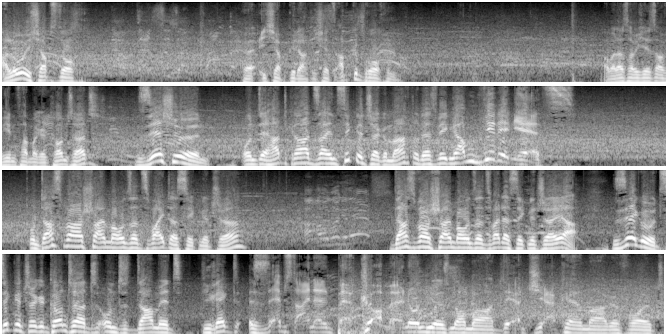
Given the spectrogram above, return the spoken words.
Hallo, ich hab's doch. Ich hab gedacht, ich hätte es abgebrochen. Aber das habe ich jetzt auf jeden Fall mal gekontert. Sehr schön. Und der hat gerade seinen Signature gemacht und deswegen haben wir den jetzt. Und das war scheinbar unser zweiter Signature. Das war scheinbar unser zweiter Signature, ja. Sehr gut, Signature gekontert und damit direkt selbst einen bekommen. Und hier ist nochmal der Jackhammer gefolgt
